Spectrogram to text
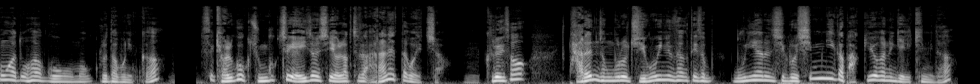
통화도 하고 뭐 그러다 보니까 그래서 결국 중국 측 에이전시 연락처를 알아냈다고 했죠. 그래서 다른 정보를 쥐고 있는 상태에서 문의하는 식으로 심리가 바뀌어가는 게 읽힙니다.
